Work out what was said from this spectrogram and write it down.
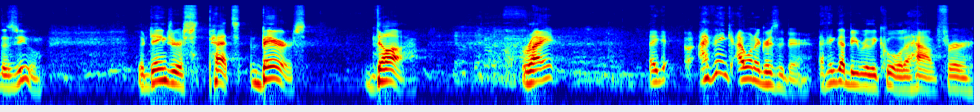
the zoo. They're dangerous pets. Bears, duh. right? Like, I think I want a grizzly bear. I think that'd be really cool to have for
